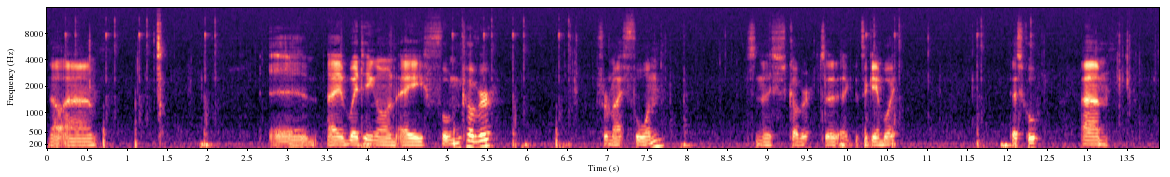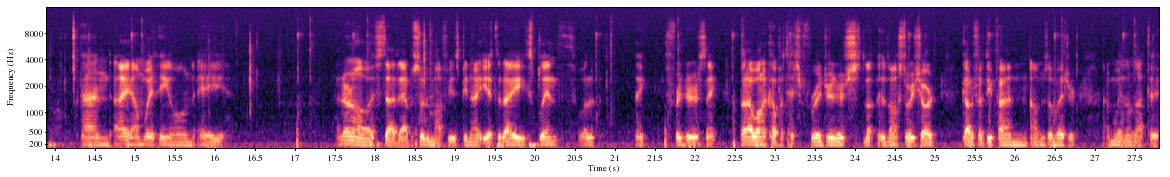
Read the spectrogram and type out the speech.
No, um... Um, I'm waiting on a phone cover for my phone. It's a nice cover. It's a it's a Game Boy. That's cool. Um, and I am waiting on a. I don't know if that episode of Mafia has been out yet. Did I explain what refrigerator thing? But I want a competition for refrigerators. Lo- Long story short, got a fifty pound Amazon voucher. I'm waiting on that too.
